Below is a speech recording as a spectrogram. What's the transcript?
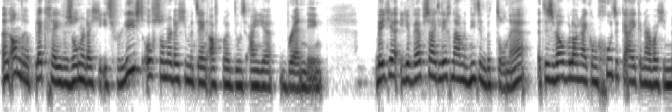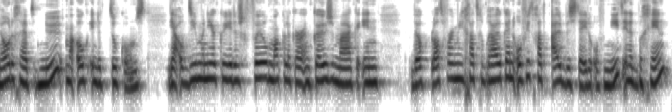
een andere plek geven zonder dat je iets verliest of zonder dat je meteen afbreuk doet aan je branding. Weet je, je website ligt namelijk niet in beton. Hè? Het is wel belangrijk om goed te kijken naar wat je nodig hebt nu, maar ook in de toekomst. Ja, op die manier kun je dus veel makkelijker een keuze maken in welk platform je gaat gebruiken en of je het gaat uitbesteden of niet in het begin.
